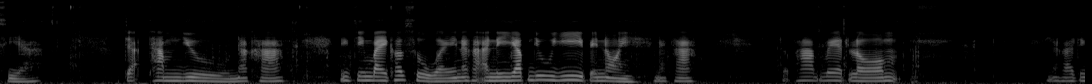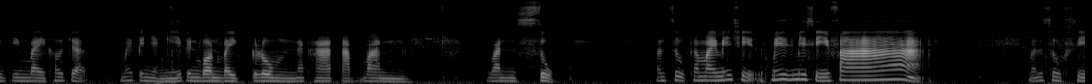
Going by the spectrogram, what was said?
เสีย จะทำอยู่นะคะ จริงๆ ใบเขาสวยนะคะ อันนี้ยับยุยี่ไปหน่อยนะคะ สภาพแวดล้อมนะคะ จริง ๆ ใบเขาจะไม่เป็นอย่างนี้เป็นบอลใบกลมนะคะ ตับวันวันศุกร์ วันศุกร์ทำไมไม่ฉีดไม่ไม่สีฟ้า วันศุกร์สี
